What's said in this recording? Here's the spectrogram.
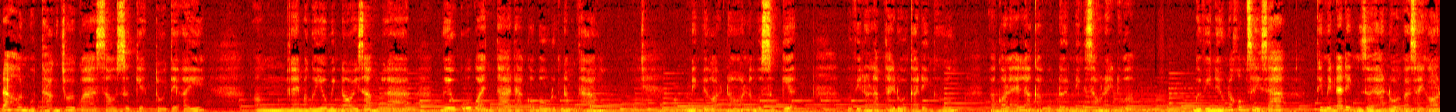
đã hơn một tháng trôi qua sau sự kiện tồi tệ ấy. Um, ngày mà người yêu mình nói rằng là người yêu cũ của anh ta đã có bầu được 5 tháng. Mình phải gọi nó là một sự kiện bởi vì nó làm thay đổi cả định hướng và có lẽ là cả cuộc đời mình sau này nữa. Bởi vì nếu nó không xảy ra thì mình đã định rời hà nội và sài gòn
